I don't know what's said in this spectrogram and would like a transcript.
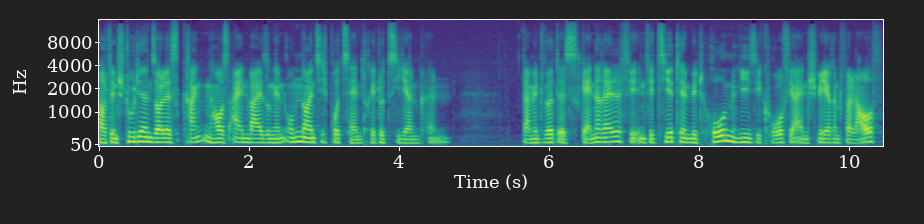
Laut den Studien soll es Krankenhauseinweisungen um 90 Prozent reduzieren können. Damit wird es generell für Infizierte mit hohem Risiko für einen schweren Verlauf,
